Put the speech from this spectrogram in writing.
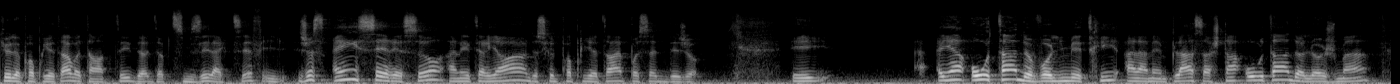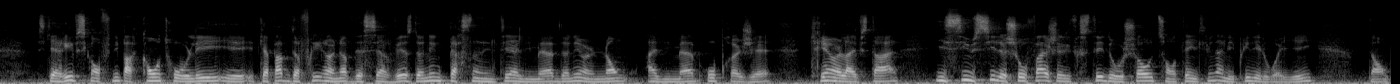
que le propriétaire va tenter d'optimiser l'actif et juste insérer ça à l'intérieur de ce que le propriétaire possède déjà. Et ayant autant de volumétrie à la même place, achetant autant de logements, ce qui arrive, c'est qu'on finit par contrôler et être capable d'offrir une offre de service, donner une personnalité à l'immeuble, donner un nom à l'immeuble, au projet, créer un lifestyle. Ici aussi, le chauffage, l'électricité, d'eau chaude sont inclus dans les prix des loyers. Donc,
